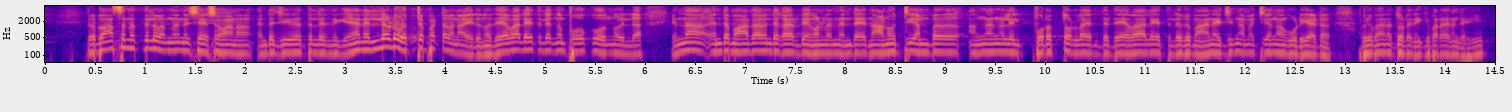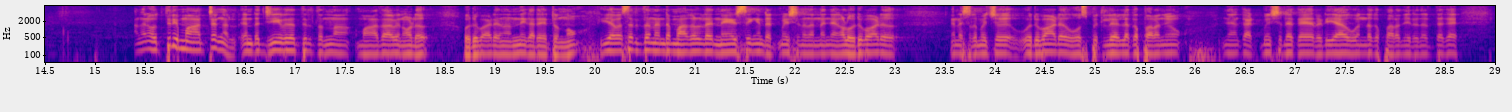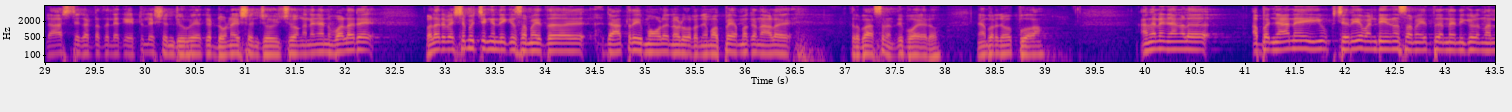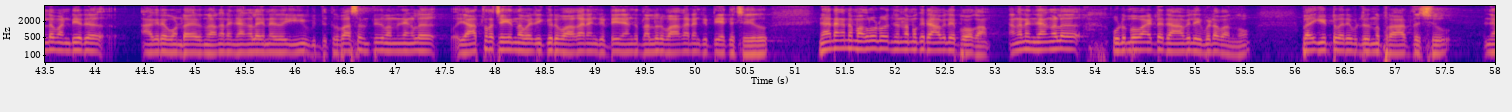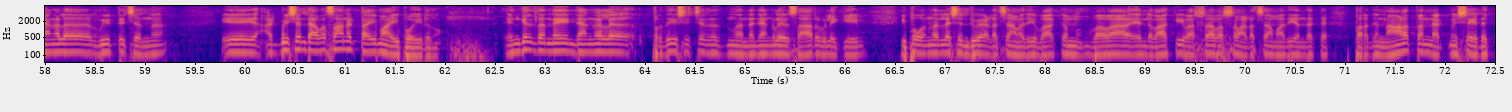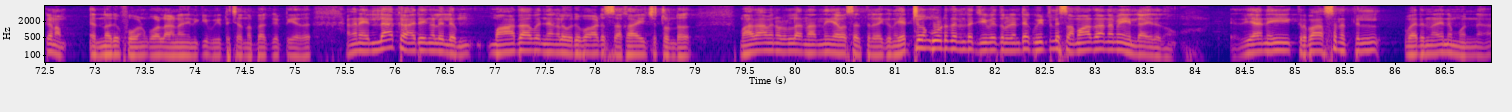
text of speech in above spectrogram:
കൃപാസനത്തിൽ വന്നതിന് ശേഷമാണ് എന്റെ ജീവിതത്തിൽ എനിക്ക് ഞാൻ എല്ലാവരും ഒറ്റപ്പെട്ടവനായിരുന്നു. ദേവാലയത്തിലെങ്ങും പോക്കുമൊന്നുമില്ല എന്നാൽ എന്റെ മാതാവിന്റെ കാരുണ്യം കൊണ്ട് ഇന്ന് എന്റെ നാനൂറ്റി അമ്പത് അംഗങ്ങളിൽ പുറത്തുള്ള എന്റെ ദേവാലയത്തിലൊരു മാനേജിങ് കമ്മിറ്റി അംഗം കൂടിയാണ് അഭിമാനത്തോടെ എനിക്ക് പറയാൻ കഴിയും. അങ്ങനെ ഒത്തിരി മാറ്റങ്ങൾ എന്റെ ജീവിതത്തിൽ തന്ന മാതാവിനോട് ഒരുപാട് നന്ദി കരയറ്റുന്നു. ഈ അവസരത്തിൽ തന്നെ എന്റെ മകളുടെ നേഴ്സിങ്ങിന്റെ അഡ്മിഷന് തന്നെ ഞങ്ങൾ ഒരുപാട് ഇങ്ങനെ ശ്രമിച്ച് ഒരുപാട് ഹോസ്പിറ്റലുകളിലൊക്കെ പറഞ്ഞു. ഞങ്ങൾക്ക് അഡ്മിഷനൊക്കെ റെഡിയാകും എന്നൊക്കെ പറഞ്ഞിരുന്നിടത്തൊക്കെ ലാസ്റ്റ് ഘട്ടത്തിലൊക്കെ എട്ട് ലക്ഷം രൂപയൊക്കെ ഡൊണേഷൻ ചോദിച്ചു. അങ്ങനെ ഞാൻ വളരെ വളരെ വിഷമിച്ചിങ്ങനെ ഇരിക്കുന്ന സമയത്ത് രാത്രി മോൾ എന്നോട് പറഞ്ഞു അപ്പേ നമുക്ക് നാളെ കൃപാസനത്തിൽ പോയാലോ? ഞാൻ പറഞ്ഞു "ഓ, പോവാം. അങ്ങനെ ഞങ്ങൾ അപ്പം ഞാൻ ഈ ചെറിയ വണ്ടി ഇരുന്ന സമയത്ത് തന്നെ എനിക്കൊരു നല്ല വണ്ടിയൊരു ആഗ്രഹം ഉണ്ടായിരുന്നു അങ്ങനെ ഞങ്ങൾ ഇങ്ങനെ ഈ കൃപാസനത്തിൽ വന്ന് ഞങ്ങൾ യാത്ര ചെയ്യുന്ന വഴിക്ക് ഒരു വാഹനം കിട്ടി ഞങ്ങൾക്ക് നല്ലൊരു വാഹനം കിട്ടിയൊക്കെ ചെയ്തു. ഞാനങ്ങനെ മകളോട് പറഞ്ഞു നമുക്ക് രാവിലെ പോകാം. അങ്ങനെ ഞങ്ങൾ കുടുംബമായിട്ട് രാവിലെ ഇവിടെ വന്നു. വൈകിട്ട് വരെ ഇവിടെ നിന്ന് പ്രാർത്ഥിച്ചു. ഞങ്ങൾ വീട്ടിൽ ചെന്ന് ഈ അഡ്മിഷന്റെ അവസാന ടൈമായി പോയിരുന്നു. എങ്കിൽ തന്നെ ഞങ്ങൾ പ്രതീക്ഷിച്ചതിൽ നിന്ന് തന്നെ ഞങ്ങൾ സാറ് വിളിക്കുകയും ഇപ്പോൾ ഒന്നര ലക്ഷം രൂപ അടച്ചാൽ മതി ബാക്കി ബാക്കി വർഷാവർഷം അടച്ചാൽ മതി എന്നൊക്കെ പറഞ്ഞ് നാളെ തന്നെ അഡ്മിഷൻ എടുക്കണം എന്നൊരു ഫോൺ കോളാണ് എനിക്ക് വീട്ടിൽ ചെന്നപ്പോൾ കിട്ടിയത്. അങ്ങനെ എല്ലാ കാര്യങ്ങളിലും മാതാവ് ഞങ്ങളെ ഒരുപാട് സഹായിച്ചിട്ടുണ്ട്. മാതാവിനോടുള്ള നന്ദി അവസരത്തിലായിരിക്കുന്നു ഏറ്റവും കൂടുതൽ എന്റെ ജീവിതത്തിൽ എന്റെ വീട്ടിൽ സമാധാനമേ ഇല്ലായിരുന്നു. ഞാൻ ഈ കൃപാസനത്തിൽ വരുന്നതിന് മുന്നേ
